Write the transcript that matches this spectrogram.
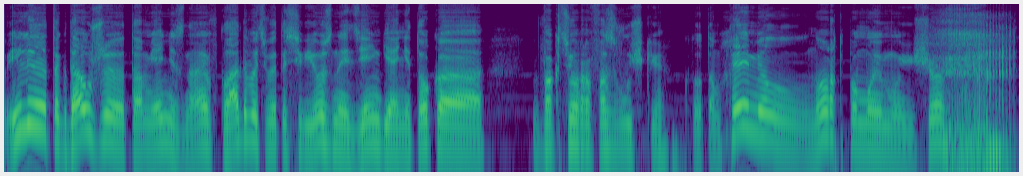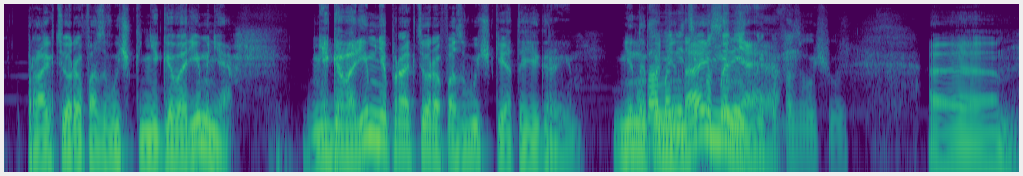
Или тогда уже, там, я не знаю, вкладывать в это серьезные деньги, а не только в актеров озвучки. Кто там? Хэмилл, Норт, по-моему, еще. Про актеров озвучки не говори мне. Не говори мне про актеров озвучки этой игры. Не ну, напоминай там они, типа, мне. озвучивают. Эм,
